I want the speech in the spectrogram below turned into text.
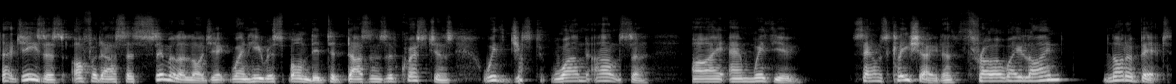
that Jesus offered us a similar logic when he responded to dozens of questions with just one answer I am with you. Sounds cliched, a throwaway line? Not a bit.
